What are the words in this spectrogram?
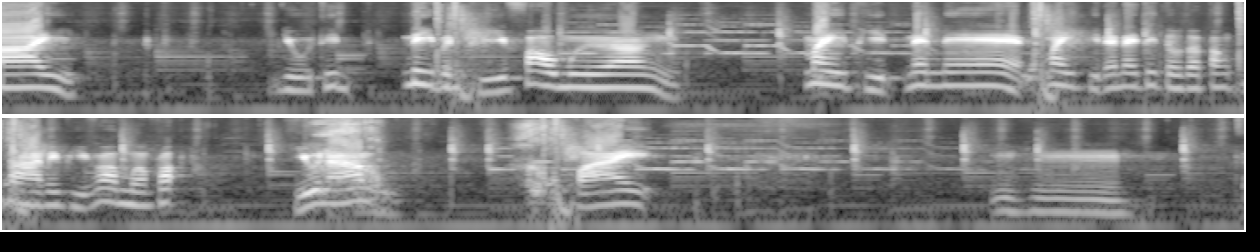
าย อยู่ที่นี่เป็นผีเฝ้าเมือง ไม่ผิดแน่ๆ ไม่ผิดแน่ๆที่ตัวจะต้องตายเป็นผีเฝ้าเมืองเพราะหิวน้ำไป อือหือส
